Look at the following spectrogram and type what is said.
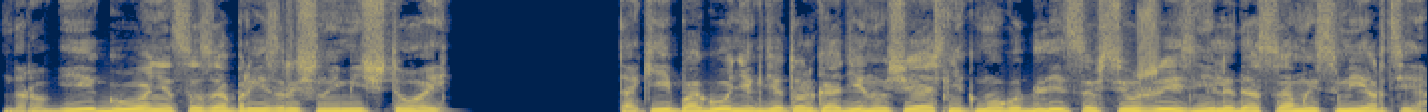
другие гонятся за призрачной мечтой. Такие погони, где только один участник, могут длиться всю жизнь или до самой смерти.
